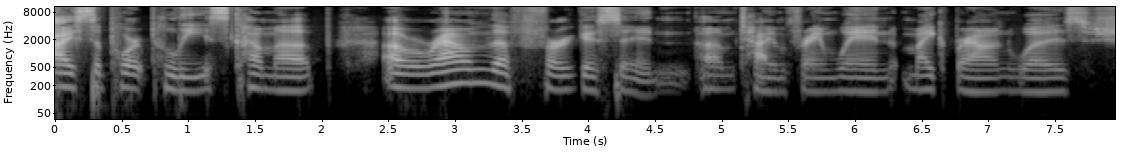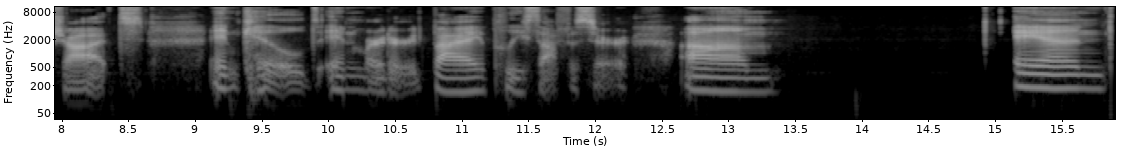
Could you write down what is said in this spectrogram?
I support police come up around the Ferguson um, time frame when Mike Brown was shot and killed and murdered by a police officer. Um, and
